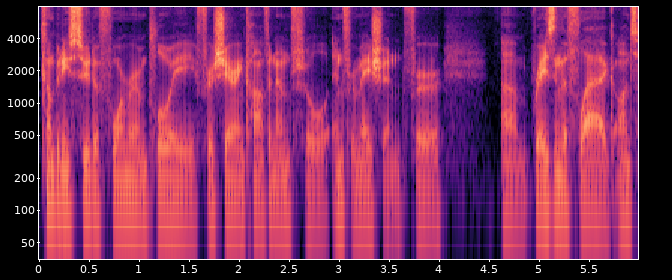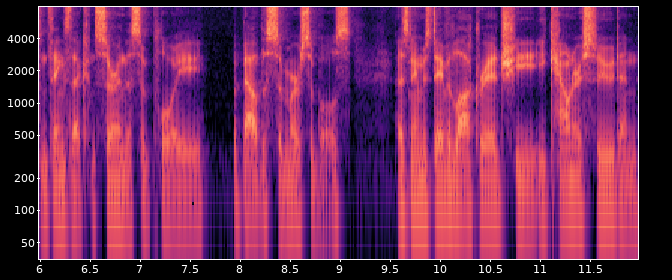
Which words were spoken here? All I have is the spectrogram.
company sued a former employee for sharing confidential information for um, raising the flag on some things that concern this employee about the submersibles. His name is David Lochridge. He, he countersued and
